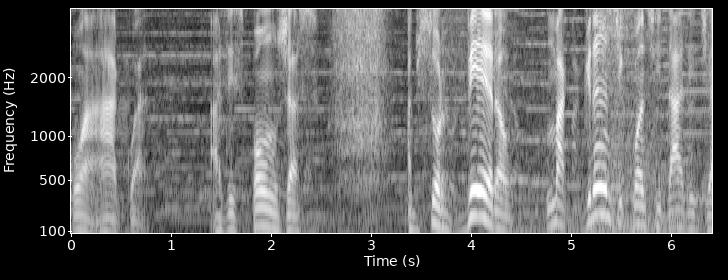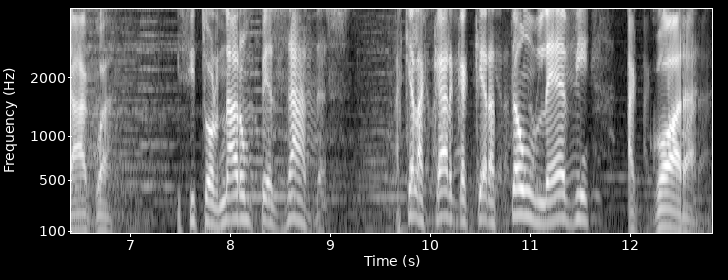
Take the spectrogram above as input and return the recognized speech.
com a água, as esponjas absorveram uma grande quantidade de água e se tornaram pesadas. Aquela carga que era tão leve, agora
